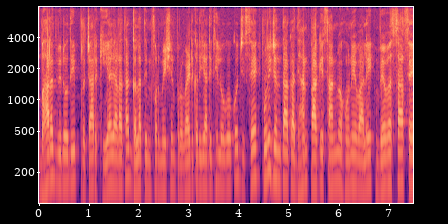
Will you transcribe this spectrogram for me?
भारत विरोधी प्रचार किया जा रहा था। गलत इन्फॉर्मेशन प्रोवाइड करी जा रही थी लोगों को, जिससे पूरी जनता का ध्यान पाकिस्तान में होने वाले व्यवस्था से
